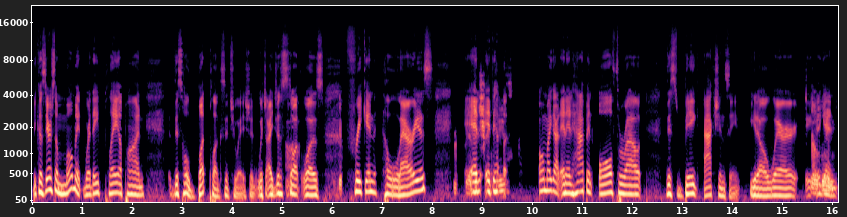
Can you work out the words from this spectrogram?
because there's a moment where they play upon this whole butt plug situation, which I just oh. thought was freaking hilarious, and it. Oh my god! And it happened all throughout this big action scene. You know, where oh. again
